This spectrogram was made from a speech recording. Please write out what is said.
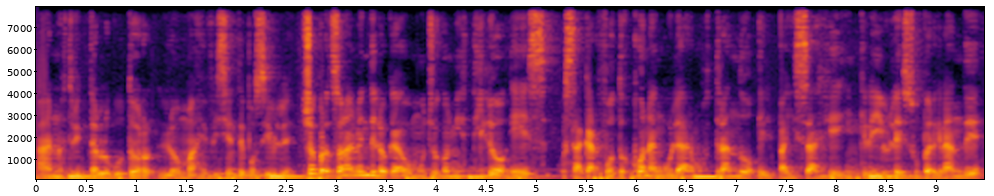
a nuestro interlocutor lo más eficiente posible. Yo personalmente lo que hago mucho con mi estilo es sacar fotos con angular mostrando el paisaje increíble, súper grande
